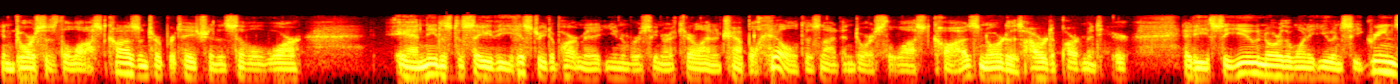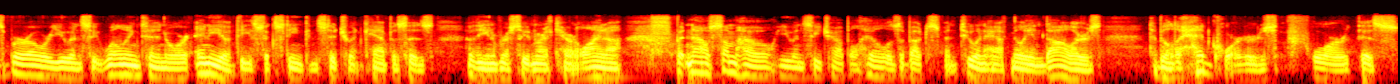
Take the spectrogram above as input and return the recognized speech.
endorses the lost cause interpretation of the Civil War and needless to say, the history department at University of North Carolina Chapel Hill does not endorse the lost cause, nor does our department here at ECU, nor the one at UNC Greensboro or UNC Wilmington or any of the 16 constituent campuses of the University of North Carolina. But now somehow UNC Chapel Hill is about to spend $2.5 million to build a headquarters for this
